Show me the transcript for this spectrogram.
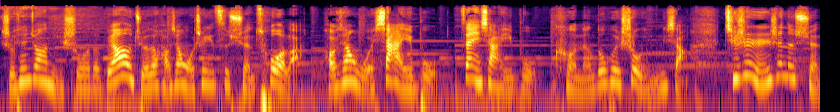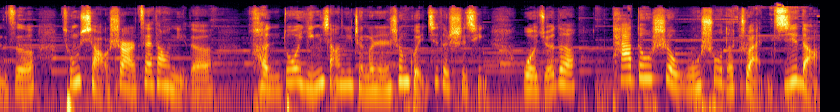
首先就像你说的，不要觉得好像我这一次选错了，好像我下一步、再下一步可能都会受影响。其实人生的选择，从小事儿再到你的很多影响你整个人生轨迹的事情，我觉得它都是无数的转机的。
